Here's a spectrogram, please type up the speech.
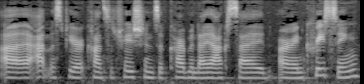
uh, atmospheric concentrations of carbon dioxide are increasing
